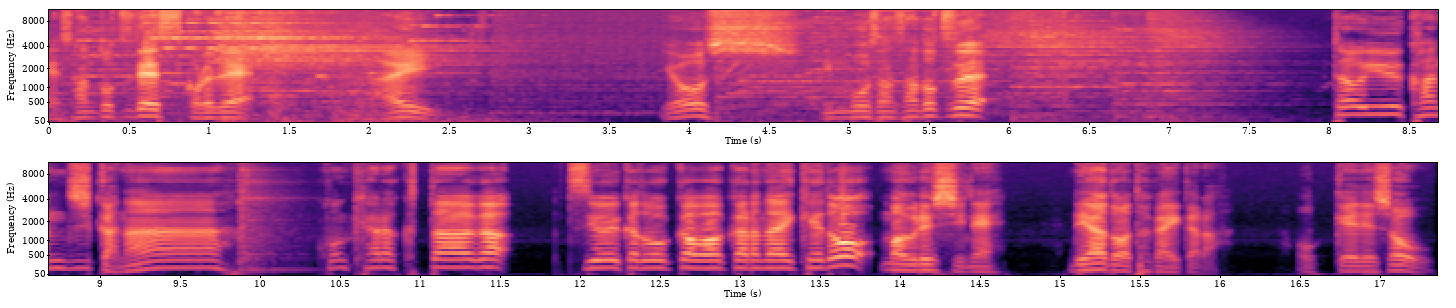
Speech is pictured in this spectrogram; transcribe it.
えー、3凸ですこれではいよしリンボーさん3凸という感じかなこのキャラクターが強いかどうかわからないけど、まあ嬉しいね。レア度は高いから。OK でしょ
